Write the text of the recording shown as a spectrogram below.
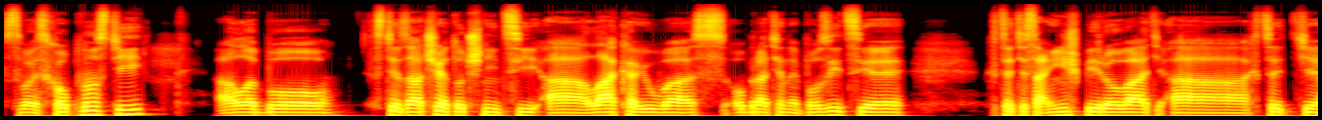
svoje schopnosti, alebo ste začiatočníci a lákajú vás obratené pozície, chcete sa inšpirovať a chcete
